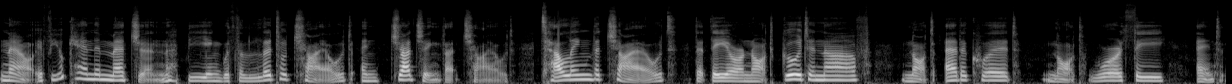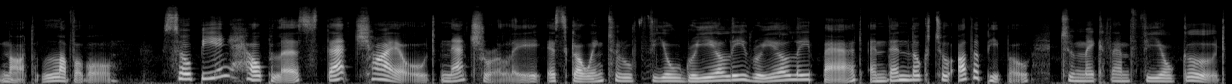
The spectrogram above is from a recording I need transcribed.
Now, if you can imagine being with a little child and judging that child, telling the child that they are not good enough, not adequate, not worthy, and not lovable. So, being helpless, that child naturally is going to feel really, really bad and then look to other people to make them feel good.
